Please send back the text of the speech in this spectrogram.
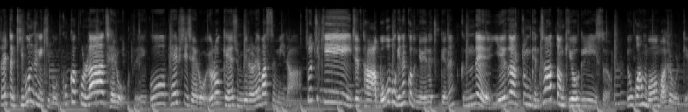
자 일단 기본 중에 기본 코카콜라 제로 그리고 펩시 제로 이렇게 준비를 해봤습니다. 솔직히 이제 다 먹어보긴 했거든요 얘네 두 개는 근데 얘가 좀 괜찮았던 기억이 있어요. 이거 한번 마셔볼게요.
